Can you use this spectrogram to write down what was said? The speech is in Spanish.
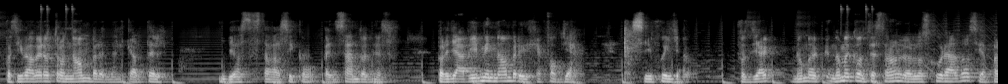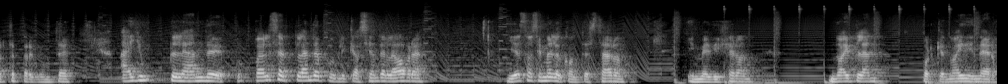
pues iba a haber otro nombre en el cartel. Y yo estaba así como pensando en eso. Pero ya vi mi nombre y dije, fuck, ya, sí fui yo. Pues ya no me, no me contestaron los jurados y aparte pregunté, ¿hay un plan de, cuál es el plan de publicación de la obra? Y eso sí me lo contestaron y me dijeron, no hay plan porque no hay dinero.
